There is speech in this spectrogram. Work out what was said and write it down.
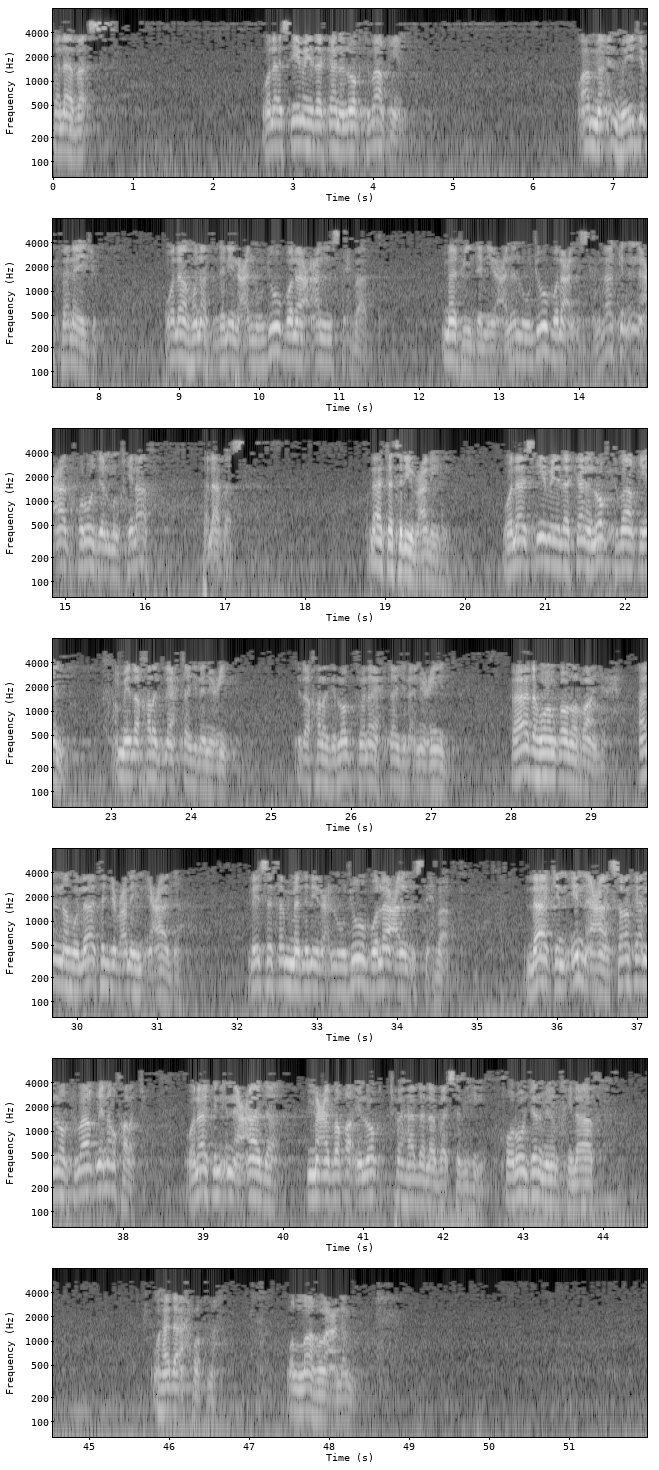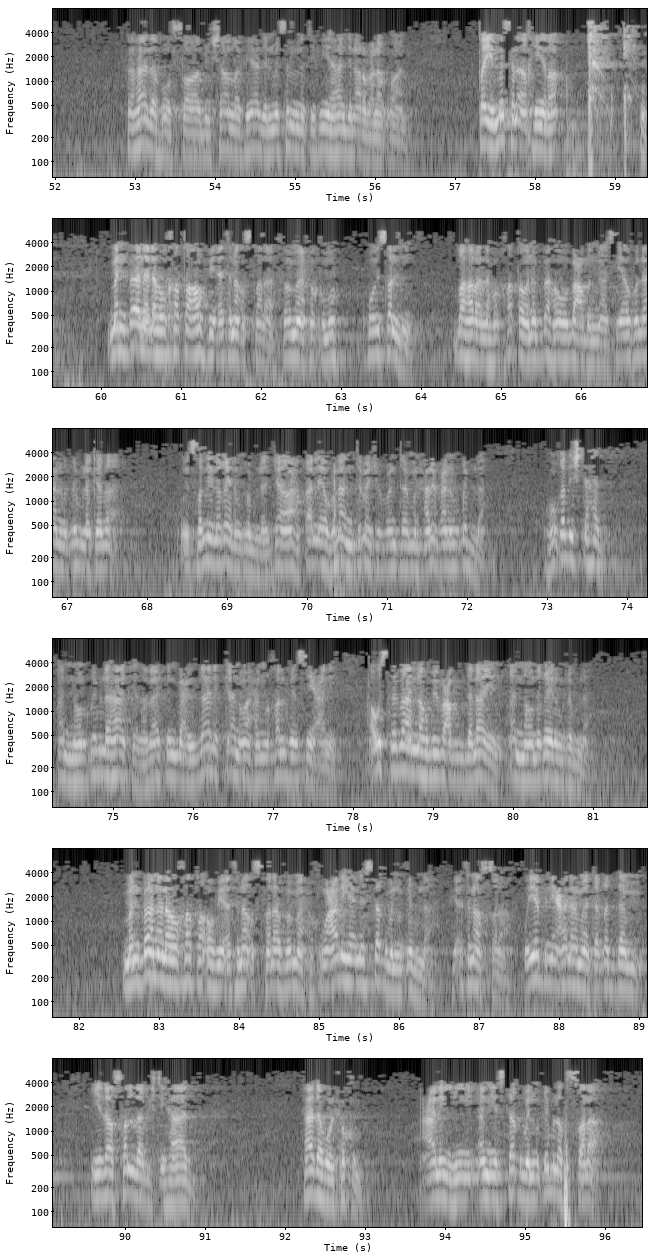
فلا بأس. ولا سيما إذا كان الوقت باقيا. وأما أنه يجب فلا يجب. ولا هناك دليل على الوجوب ولا على الاستحباب. ما في دليل على الوجوب ولا على الاستحباب لكن إن عاد خروجا من الخلاف فلا بأس. لا تثريب عليه ولا سيما إذا كان الوقت باقيا أما إذا خرج لا يحتاج أن يعيد. إذا خرج الوقت فلا يحتاج أن يعيد. فهذا هو القول الراجح أنه لا تجب عليه الإعادة. ليس ثم دليل على الوجوب ولا على الاستحباب. لكن إن أعاد سواء كان الوقت باقيا أو خرج. ولكن إن أعاد مع بقاء الوقت فهذا لا بأس به. خروجا من الخلاف وهذا أحوط له. والله أعلم. فهذا هو الصواب إن شاء الله في هذه المسألة التي فيها هذه الأربع الأقوال. طيب مسألة أخيرة. من بان له خطأه في أثناء الصلاة فما حكمه؟ هو يصلي. ظهر له الخطأ ونبهه بعض الناس. يا فلان القبلة كذا. ويصلي لغير القبلة جاء واحد قال لي يا فلان انتبه شوف أنت منحرف عن القبلة. وهو قد اجتهد أنه القبلة هكذا لكن بعد ذلك كان واحد من خلفه يصيح عليه. أو استبان له ببعض الدلائل أنه لغير القبلة. من بان له خطأ في أثناء الصلاة فما حكم؟ عليه أن يستقبل القبلة في أثناء الصلاة ويبني على ما تقدم إذا صلى باجتهاد. هذا هو الحكم. عليه أن يستقبل القبلة في الصلاة.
